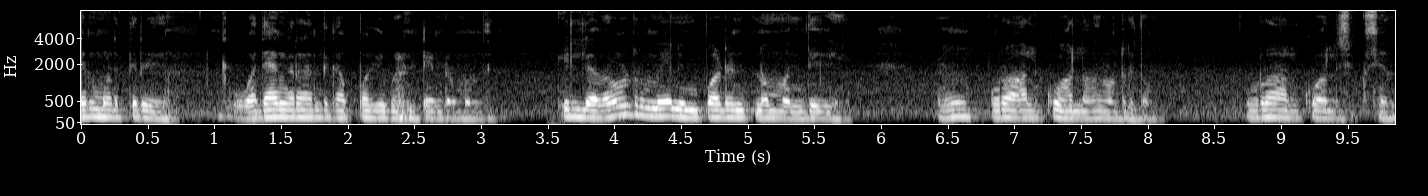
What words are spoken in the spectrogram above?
ಏನು ಮಾಡ್ತೀರಿ? ಒದ್ಯಾಂಗರ ಅಂತ ಗಪ್ಪಾಗಿ ಬಂಟೇನ್ರಿ ಮುಂದೆ. ಇಲ್ಲಿ ಅದ ನೋಡ್ರಿ ಮೇನ್ ಇಂಪಾರ್ಟೆಂಟ್ ನಮ್ಮ ಮಂದಿಗೆ. ಪೂರಾ ಆಲ್ಕೋಹಾಲ್ ಅದ ನೋಡ್ರಿ ಇದು. ಪೂರಾ ಆಲ್ಕೋಹಾಲ್ ಸೆಕ್ಷನ್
